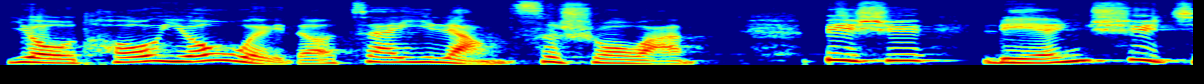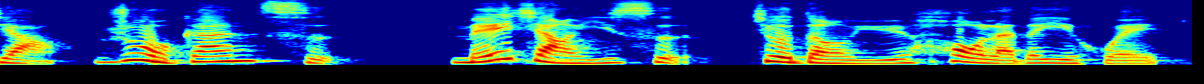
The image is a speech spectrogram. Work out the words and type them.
有头有尾的在一两次说完，必须连续讲若干次，每讲一次就等于后来的一回。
